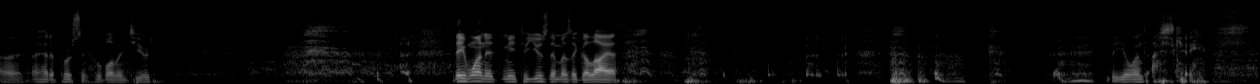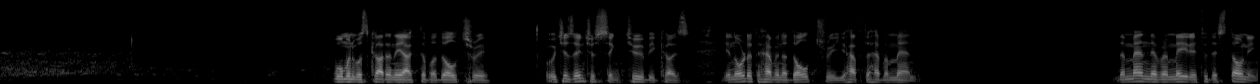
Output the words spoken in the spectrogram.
uh, I had a person who volunteered. they wanted me to use them as a Goliath. Do you want? I'm just kidding. Woman was caught in the act of adultery, which is interesting too because in order to have an adultery, you have to have a man. The man never made it to the stoning.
